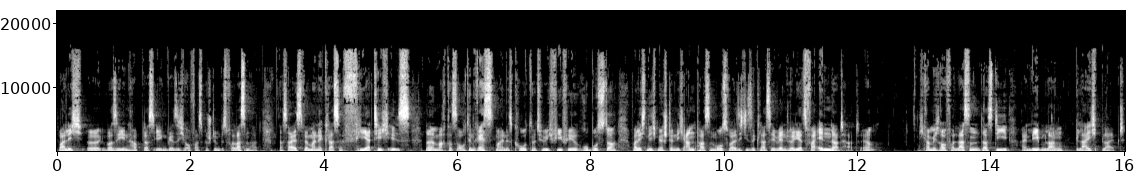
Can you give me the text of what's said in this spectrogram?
weil ich äh, übersehen habe, dass irgendwer sich auf was Bestimmtes verlassen hat. Das heißt, wenn meine Klasse fertig ist, ne, macht das auch den Rest meines Codes natürlich viel, viel robuster, weil ich nicht mehr ständig anpassen muss, weil sich diese Klasse eventuell jetzt verändert hat. Ja? Ich kann mich darauf verlassen, dass die ein Leben lang gleich bleibt.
